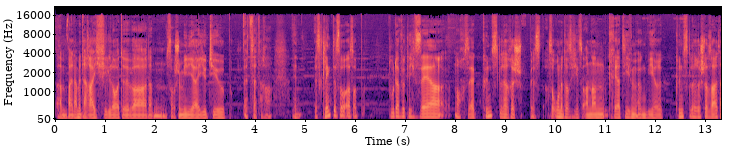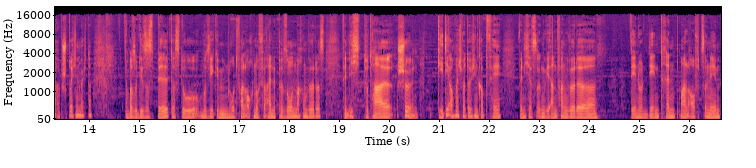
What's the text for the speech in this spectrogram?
ähm, weil damit erreiche ich viele Leute über dann Social Media, YouTube etc. Äh, es klingt so, als ob du da wirklich sehr, noch sehr künstlerisch bist, also ohne, dass ich jetzt anderen Kreativen irgendwie ihre künstlerische Seite absprechen möchte. Aber so dieses Bild, dass du Musik im Notfall auch nur für eine Person machen würdest, finde ich total schön. Geht dir auch manchmal durch den Kopf, hey, wenn ich jetzt irgendwie anfangen würde, den und den Trend mal aufzunehmen,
